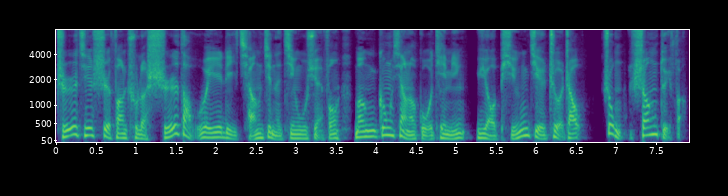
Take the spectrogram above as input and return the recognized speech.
直接释放出了十道威力强劲的金乌旋风，猛攻向了古天明，欲要凭借这招重伤对方。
